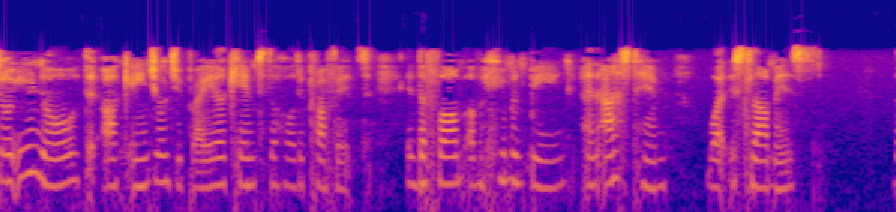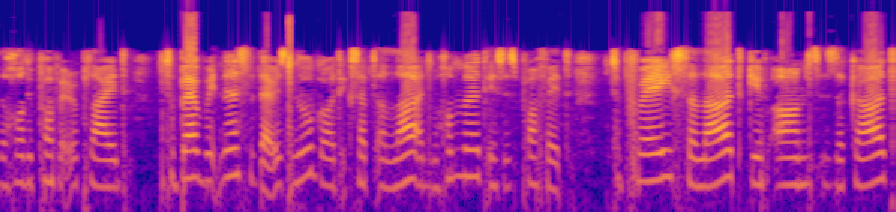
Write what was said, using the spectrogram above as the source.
Don't you know that Archangel Jibreel came to the Holy Prophet in the form of a human being and asked him what Islam is? The Holy Prophet replied, To bear witness that there is no God except Allah and Muhammad is his Prophet, to pray, salat, give alms, zakat,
